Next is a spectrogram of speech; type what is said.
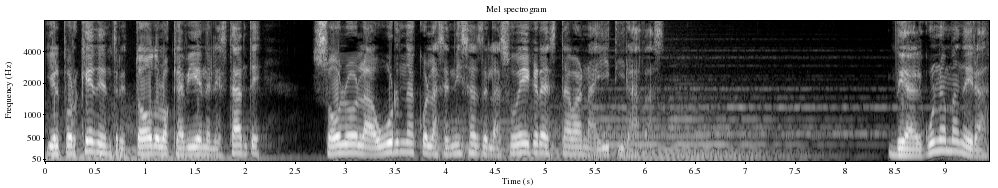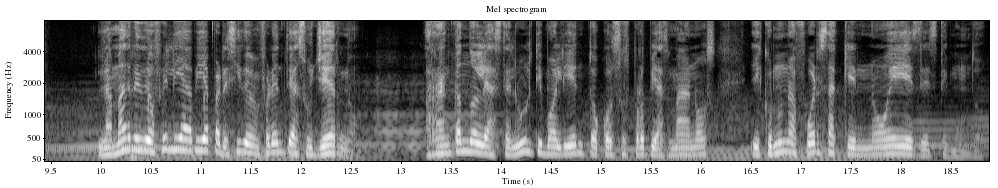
y el porqué de entre todo lo que había en el estante, solo la urna con las cenizas de la suegra estaban ahí tiradas. De alguna manera, la madre de Ofelia había aparecido enfrente a su yerno, arrancándole hasta el último aliento con sus propias manos y con una fuerza que no es de este mundo.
